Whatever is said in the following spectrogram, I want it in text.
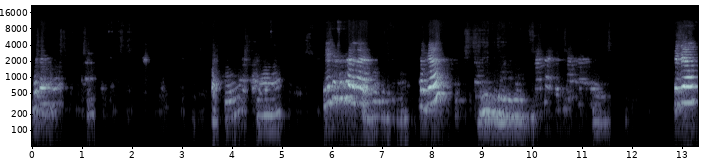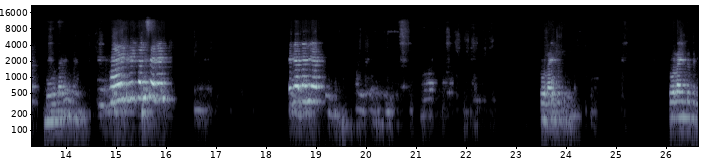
बताइए ये कैसे था बताया Navya Divya how it will come seven Divya come here सोलह इंटू थ्री सोलह इंटू थ्री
